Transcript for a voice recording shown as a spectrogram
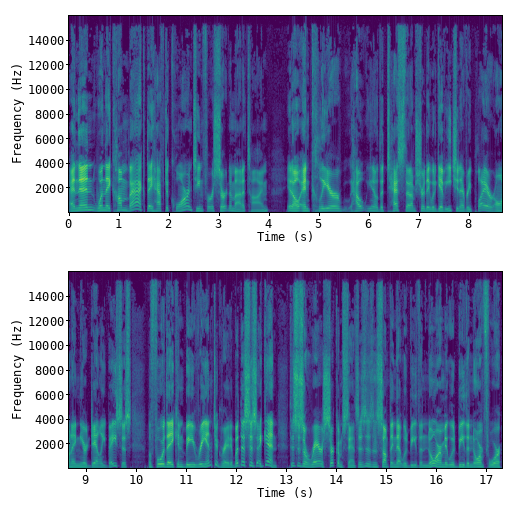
And then when they come back, they have to quarantine for a certain amount of time, you know, and clear how, you know, the tests that I'm sure they would give each and every player on a near daily basis before they can be reintegrated. But this is, again, this is a rare circumstance. This isn't something that would be the norm. It would be the norm for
